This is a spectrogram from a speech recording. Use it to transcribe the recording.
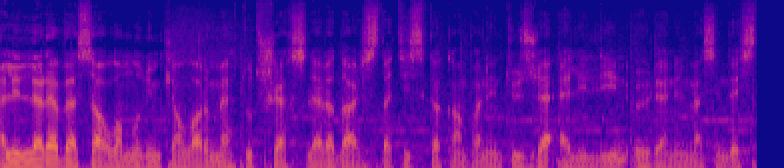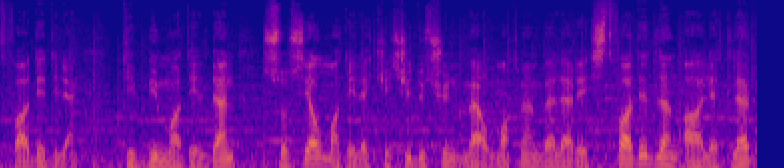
Əlillərə və sağlamlıq imkanları məhdud şəxslərə dair statistika komponenti üzrə əlilliyin öyrənilməsində istifadə edilən tibbi modeldən sosial modelə keçid üçün məlumat mənbələri, istifadə edilən alətlər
